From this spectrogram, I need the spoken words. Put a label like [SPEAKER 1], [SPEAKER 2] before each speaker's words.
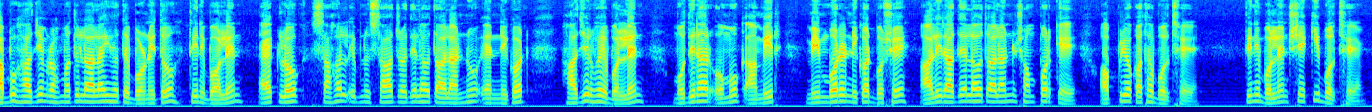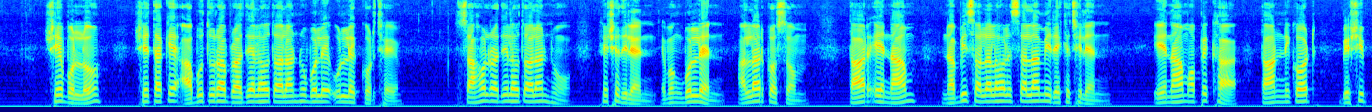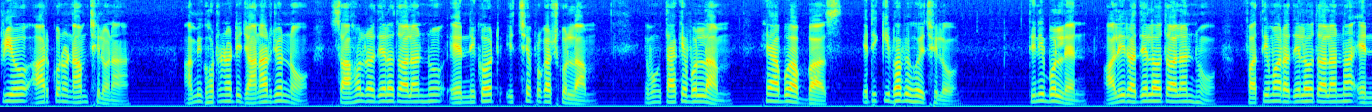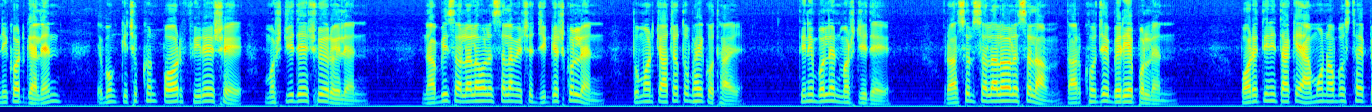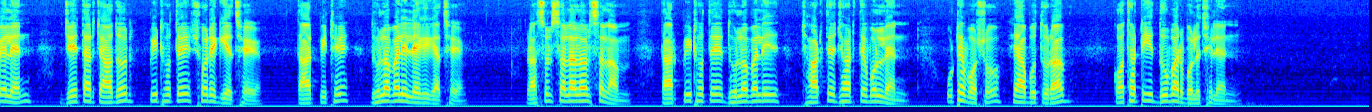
[SPEAKER 1] আবু হাজিম রহমতুল্লা আলাহি হতে বর্ণিত, তিনি বলেন, এক লোক সাহল ইবনু সাদ রদিল্লাহ তাল্লাহ্ন এর নিকট হাজির হয়ে বললেন, মদিনার অমুক আমির মিম্বরের নিকট বসে আলী রাজিয়াল্লাহ তাল্লাহ্ন সম্পর্কে অপ্রিয় কথা বলছে। তিনি বললেন, সে কি বলছে? সে বলল, সে তাকে আবু তুরাব রাজিয়াল্লাহ তাল্লাহ্ন বলে উল্লেখ করছে। সাহল রাজিয়াল্লাহ তাল্লাহ্ন হেসে দিলেন এবং বললেন, আল্লাহর কসম, তার এ নাম নবী সাল্লাহ সাল্লামই রেখেছিলেন। এ নাম অপেক্ষা তার নিকট বেশি প্রিয় আর কোনো নাম ছিল না। আমি ঘটনাটি জানার জন্য সাহল রাজিয়াল তাল্লাহ্ন এর নিকট ইচ্ছে প্রকাশ করলাম এবং তাকে বললাম, হে আবু আব্বাস, এটি কীভাবে হয়েছিল? তিনি বললেন, আলী রাজিয়াল্লাহ তাল্লাহ্ন ফাতিমা রাজিয়াল্লাহ তাল্লাহা এর নিকট গেলেন এবং কিছুক্ষণ পর ফিরে এসে মসজিদে শুয়ে রইলেন। নাবি সাল্লাহ সাল্লাম এসে জিজ্ঞেস করলেন, তোমার চাচাতো ভাই কোথায়? তিনি বললেন, মসজিদে। রাসুল সাল্লাহ সাল্লাম তার খোঁজে বেরিয়ে পড়লেন। পরে তিনি তাকে এমন অবস্থায় পেলেন যে তার চাদর পিঠ হতে সরে গিয়েছে। তার পিঠে ধুলোবালি লেগে গেছে। রাসুল সাল্লা সাল্লাম তার পিঠ হতে ধুলোবালি ঝাড়তে ঝাড়তে বললেন, উঠে বসো, হে আবু তুরাব। কথাটি দুবার বলেছিলেন।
